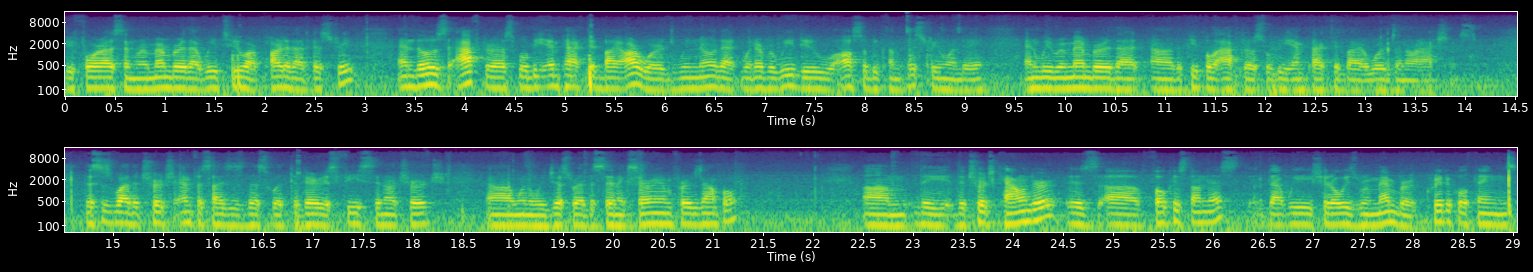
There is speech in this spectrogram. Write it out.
before us and remember that we too are part of that history. And those after us will be impacted by our words. We know that whatever we do will also become history one day. And we remember that uh, the people after us will be impacted by our words and our actions. This is why the church emphasizes this with the various feasts in our church. Uh, when we just read the Synaxarium, for example. Um, the, the church calendar is uh, focused on this, that we should always remember critical things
